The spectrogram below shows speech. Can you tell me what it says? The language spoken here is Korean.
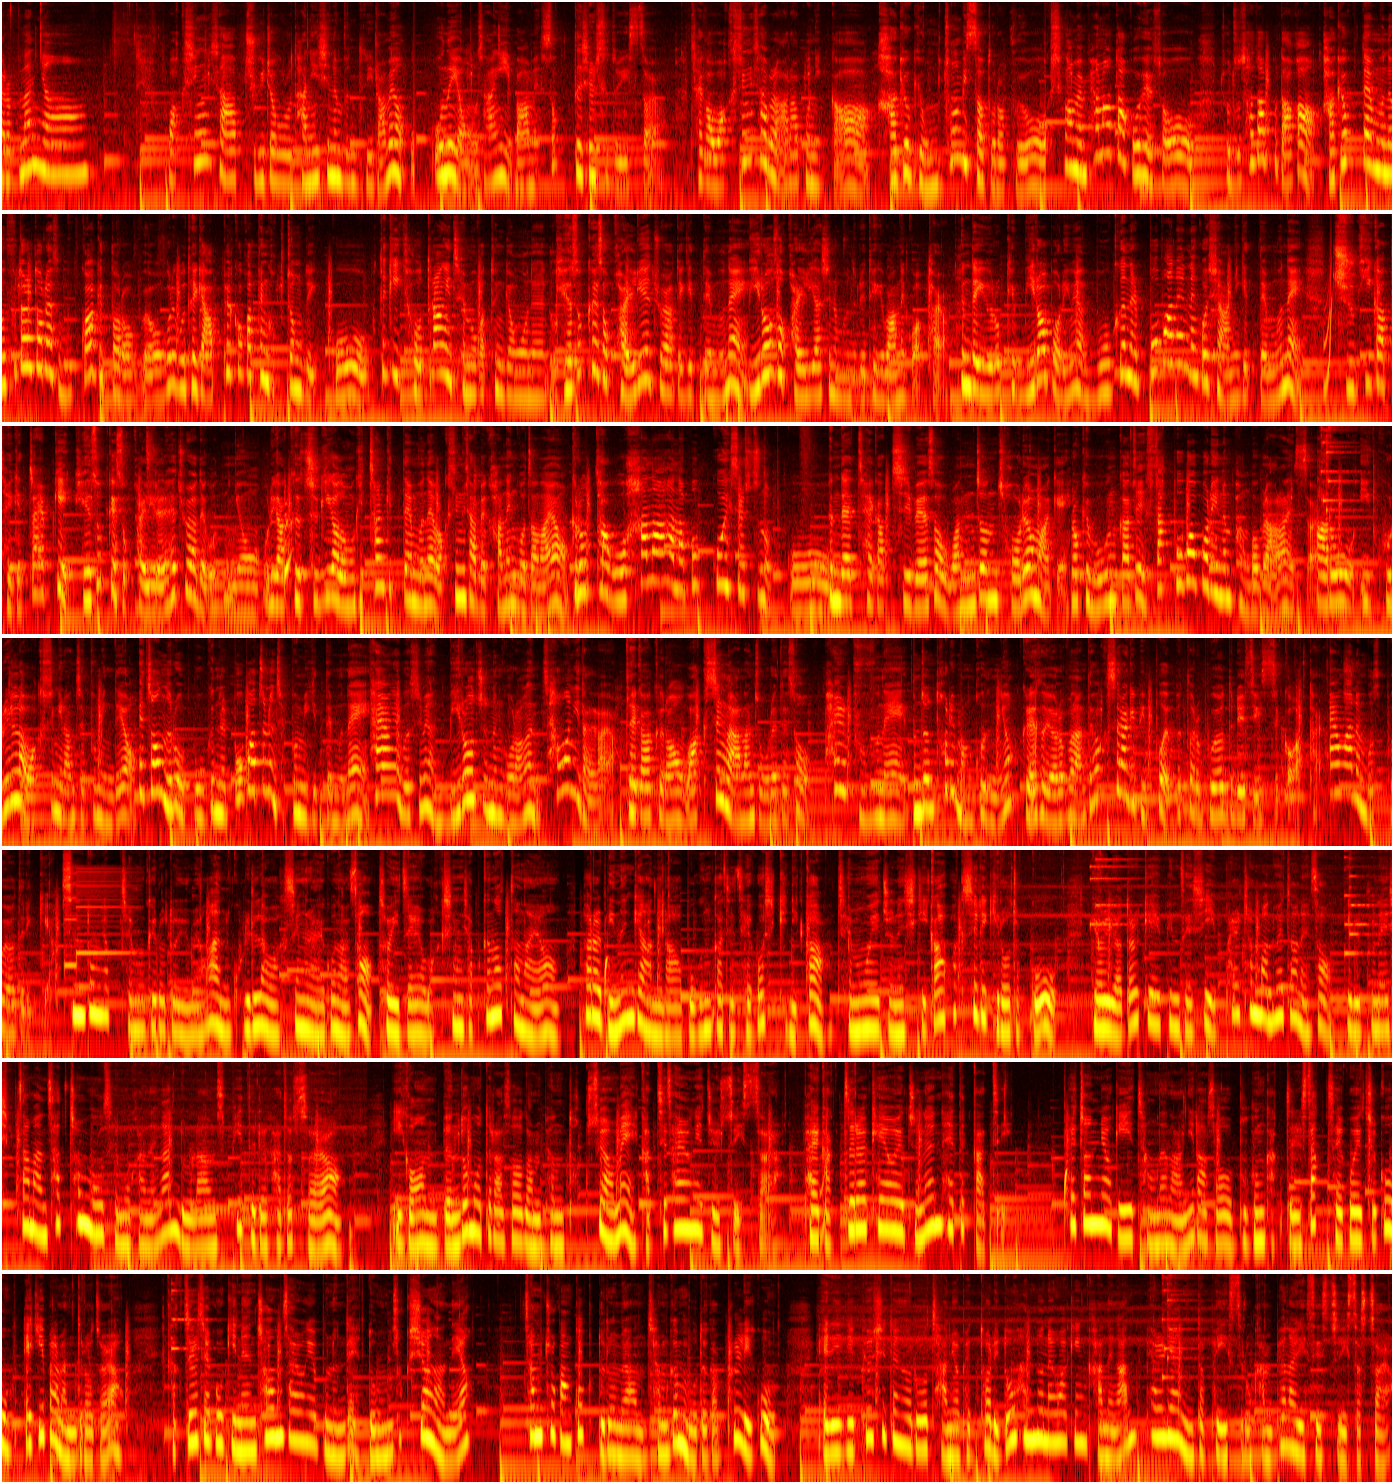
여러분 안녕. 왁싱샵 주기적으로 다니시는 분들이라면 오늘 영상이 마음에 쏙 드실 수도 있어요. 제가 왁싱샵을 알아보니까 가격이 엄청 비싸더라고요. 왁싱하면 편하다고 해서 저도 찾아보다가 가격 때문에 후덜덜해서 못 가겠더라고요. 그리고 되게 아플 것 같은 걱정도 있고 특히 겨드랑이 제모 같은 경우는 계속해서 관리해줘야 되기 때문에 밀어서 관리하시는 분들이 되게 많을 것 같아요. 근데 이렇게 밀어버리면 모근을 뽑아내는 것이 아니기 때문에 주기가 되게 짧게 계속 계속 관리를 해줘야 되거든요. 우리가 그 주기가 너무 귀찮기 때문에 왁싱샵에 가는 거잖아요. 그렇다고 하나하나 뽑고 있을 순 없고 근데 제가 집에서 완전 저렴하게 이렇게 모근까지 싹 뽑아버리는 방법을 알아냈어요. 바로 이 고릴라 왁싱이란 제품인데요. 회전으로 모근을 뽑아주는 제품이기 때문에 사용해보시면 밀어주는 거랑은 차원이 달라요. 제가 그런 왁싱을 안 한 지 오래돼서 팔 부분에 완전 털이 많거든요. 그래서 여러분한테 확실하게 비포 애프터를 보여드릴 수 있을 것 같아요. 사용하는 모습 보여드릴게요. 신동엽 제모기로도 유명한 고릴라 왁싱을 알고 나서 저 이제 왁싱샵 끊었잖아요. 털을 미는 게 아니라 모근까지 제거시키니까 제모해주는 시기가 확실히 길어졌고 18개의 핀셋이 8,000번 회전해서 1분에 14만 4,000모 제모 가능한 놀라운 스피드를 가졌어요. 이건 면도 모드라서 남편 턱 수염에 같이 사용해 줄 수 있어요. 발 각질을 케어해주는 헤드까지. 회전력이 장난 아니라서 묵은 각질 싹 제거해주고 애기발 만들어줘요. 각질 제거기는 처음 사용해보는데 너무 속 시원하네요. 3초간 꾹 누르면 잠금 모드가 풀리고 LED 표시 등으로 자녀 배터리도 한눈에 확인 가능한 편리한 인터페이스로 간편하게 쓸 수 있었어요.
